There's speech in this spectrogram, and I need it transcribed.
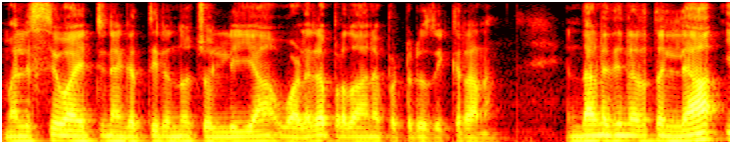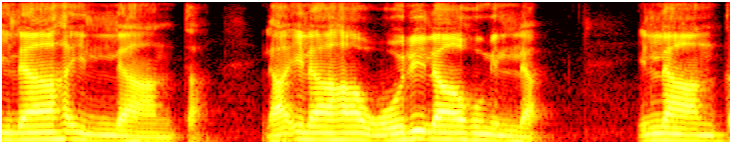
മത്സ്യവയറ്റിനകത്തിരുന്ന് ചൊല്ലിയ വളരെ പ്രധാനപ്പെട്ടൊരു ദിക്കറാണ്. എന്താണ് ഇതിന്റെ അർത്ഥം ലാ ഇലാഹ ഇല്ലാന്ത ലാ ഇലാഹ ഒരു ഇലാഹുമില്ല ഇല്ലാന്ത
